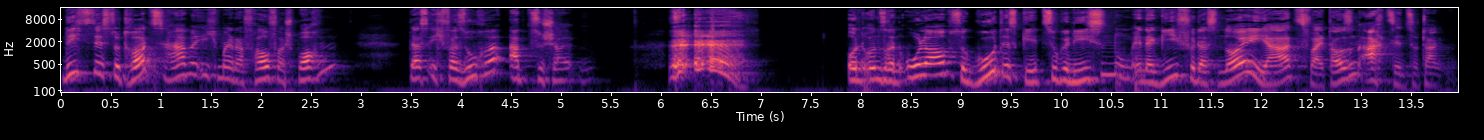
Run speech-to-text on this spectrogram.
Nichtsdestotrotz habe ich meiner Frau versprochen, dass ich versuche abzuschalten und unseren Urlaub so gut es geht zu genießen, um Energie für das neue Jahr 2018 zu tanken.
